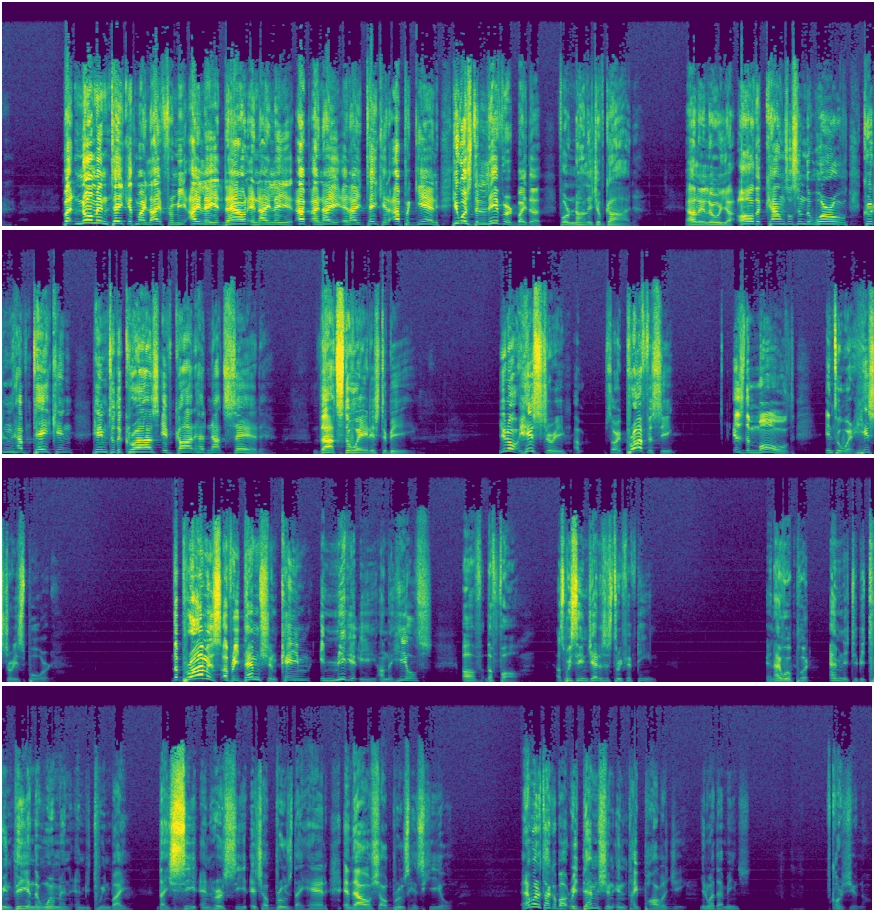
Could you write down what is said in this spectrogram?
But no man taketh my life from me. I lay it down and I lay it up and I and I take it up again. He was delivered by the foreknowledge of God. Hallelujah. All the councils in the world couldn't have taken him to the cross if God had not said, That's the way it is to be. You know, history, I'm sorry, prophecy is the mold into where history is poured. The promise of redemption came immediately on the heels of the fall, as we see in Genesis 3:15. And I will put enmity between thee and the woman, and between by thy seed and her seed. It shall bruise thy head, and thou shalt bruise his heel. And I want to talk about redemption in typology. You know what that means? Of course, you know.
